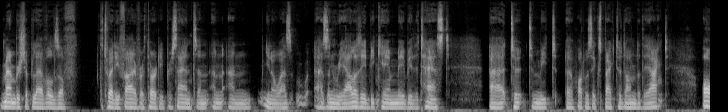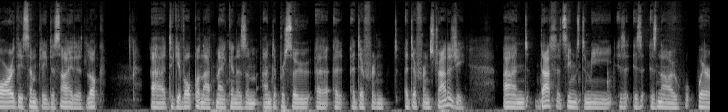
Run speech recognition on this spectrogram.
membership levels of the 25 or 30 percent, and and and you know as as in reality became maybe the test uh, to to meet uh, what was expected under the act, or they simply decided, look. Uh, to give up on that mechanism and to pursue a, a, a different a different strategy, and that it seems to me is is, is now where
